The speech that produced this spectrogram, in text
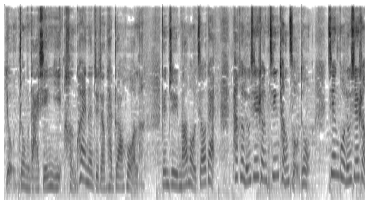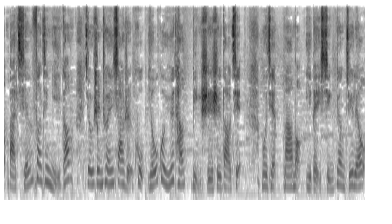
有重大嫌疑，很快呢就将他抓获了。根据马某交代，他和刘先生经常走动，见过刘先生把钱放进米缸，就身穿下水裤游过鱼塘，并实施盗窃。目前马某已被行政拘留。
